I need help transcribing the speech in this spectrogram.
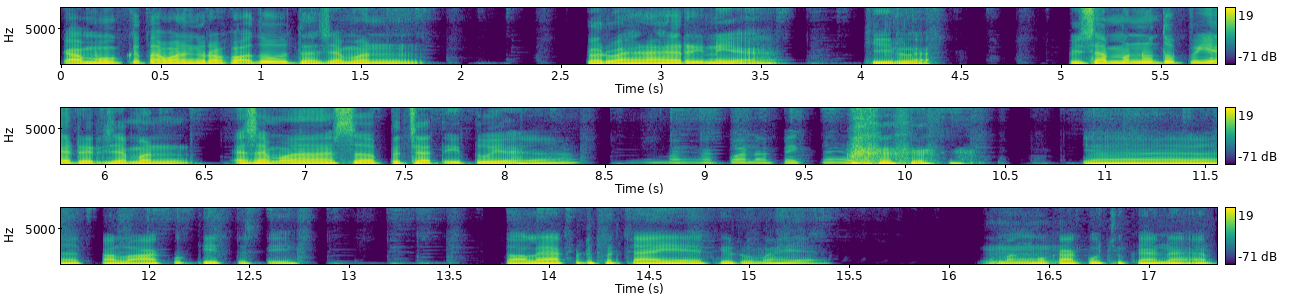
kamu ketahuan ngerokok tuh udah zaman baru akhir-akhir ini ya? Iya. gila. Bisa menutupi ya dari zaman SMA sebejat itu ya? Ya emang aku anak baik-baik ya kalau aku gitu sih soalnya aku dipercaya ya di rumah ya emang Hmm. mukaku juga anak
